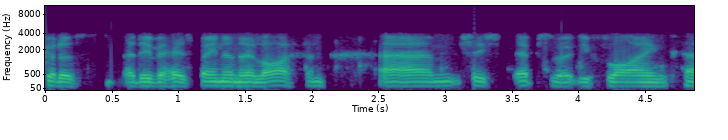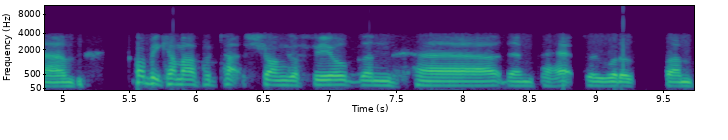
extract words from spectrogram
good as it ever has been in her life, and um, she's absolutely flying. Um, probably come up a touch stronger field than uh, than perhaps we would have um,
